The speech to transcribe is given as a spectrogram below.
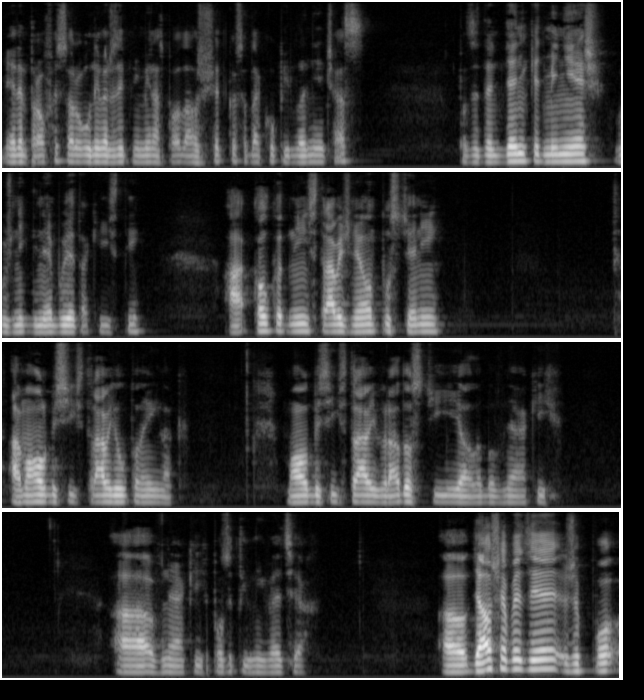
jeden profesor univerzitný mi raz povedal, že všetko sa dá kúpiť, len nie čas. Ten deň, keď minieš, už nikdy nebude taký istý. A koľko dní stráviš neodpustení a mohol by si ich stráviť úplne inak. Mohol by si ich stráviť v radosti alebo v nejakých, a v nejakých pozitívnych veciach. A ďalšia vec je, že, po,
